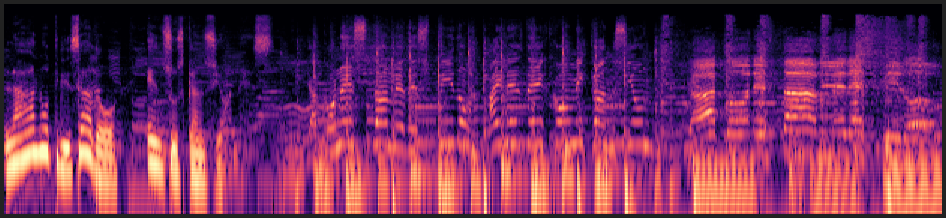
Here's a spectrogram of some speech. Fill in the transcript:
la han utilizado en sus canciones. Ya con esta me despido, ahí les dejo mi canción. Ya con esta me despido.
